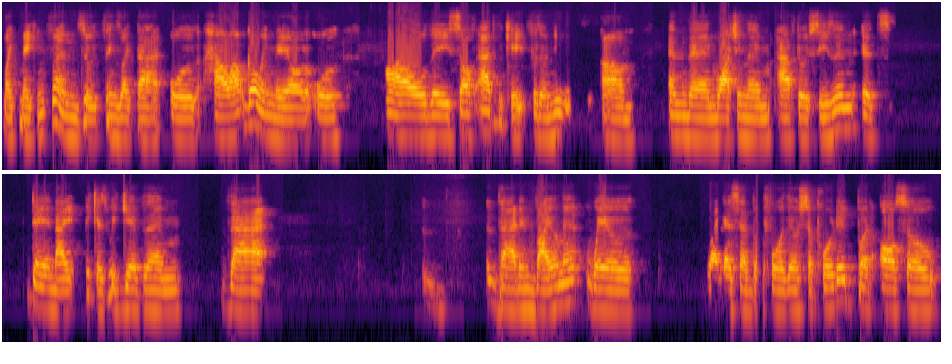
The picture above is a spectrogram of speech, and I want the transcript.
like making friends or things like that or how outgoing they are or how they self-advocate for their needs. Um, and then watching them after a season it's day and night because we give them that that environment where like I said before, they're supported, but also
